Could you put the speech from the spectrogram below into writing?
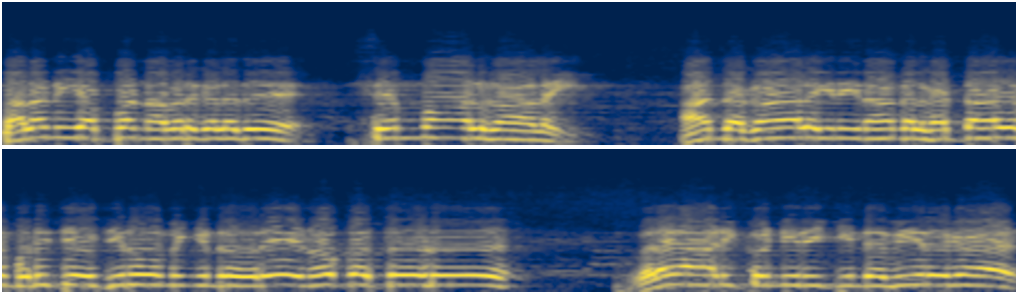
பழனியப்பன் அவர்களது செம்மாள் காலை அந்த காலையினை நாங்கள் கட்டாயம் முடித்தே தீர்வோம் என்கின்ற ஒரே நோக்கத்தோடு விளையாடி கொண்டிருக்கின்ற வீரர்கள்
